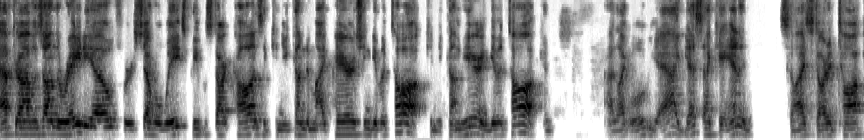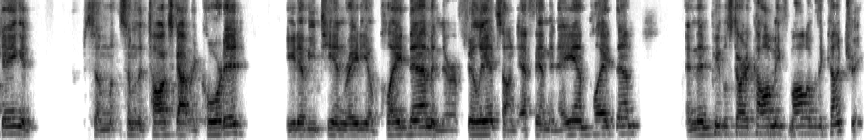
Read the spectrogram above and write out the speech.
after i was on the radio for several weeks people start calling and say can you come to my parish and give a talk? Can you come here and give a talk? And i like well yeah i guess i can. And so i started talking and some some of the talks got recorded. Ewtn radio played them and their affiliates on fm and am played them. And then people started calling me from all over the country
